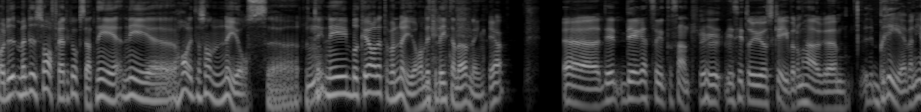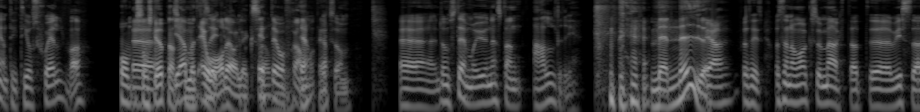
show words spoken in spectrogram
Och du, men du sa Fredrik också att ni, ni eh, har lite sån nyårsrutin. Mm. Ni brukar göra detta på nyår, en lite liknande övning. Ja. Eh, det, det är rätt så intressant. Vi, vi sitter ju och skriver de här eh, breven egentligen till oss själva. Om, som ska Eh, öppnas ja, om men ett år då. Liksom. Ett år framåt Ja, ja. liksom. De stämmer ju nästan aldrig. Men nu! Ja, precis. Och sen har man också märkt att vissa,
